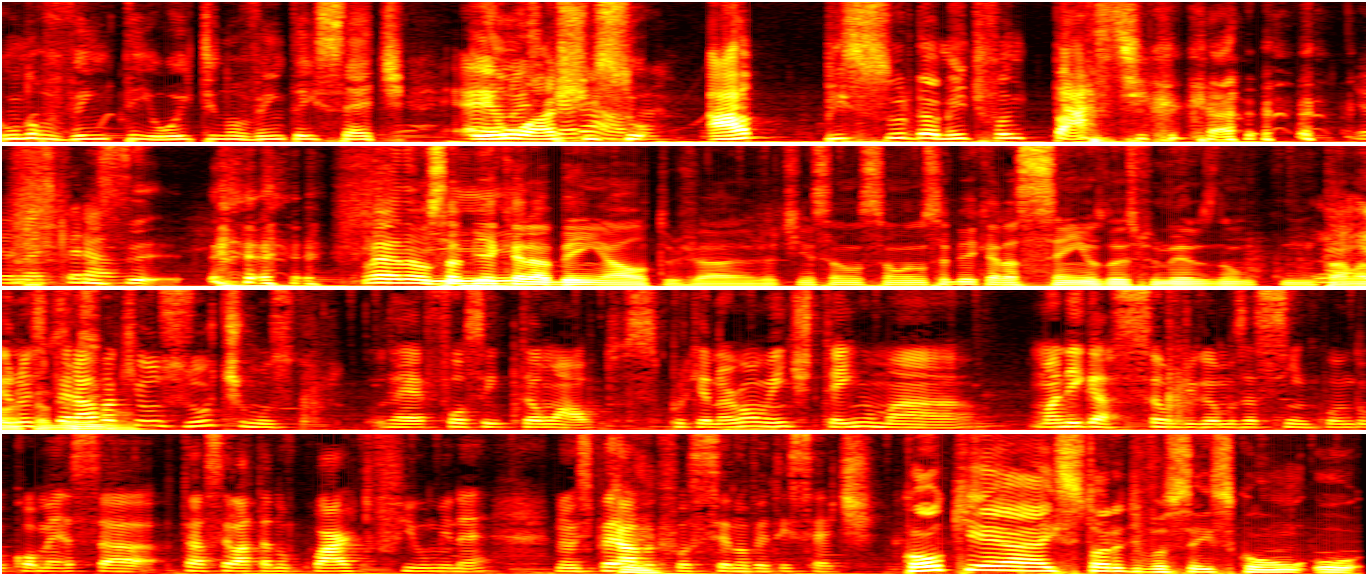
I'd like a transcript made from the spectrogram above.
Com 98 e 97. É, eu, eu acho isso absurdamente fantástico, cara. Eu não esperava. Você... é, não, eu sabia e... que era bem alto já. Já tinha essa noção. Eu não sabia que era 100 os dois primeiros, não, não tava Eu não esperava que os últimos é, fossem tão altos. Porque normalmente tem uma, uma negação, digamos assim, quando começa, tá, sei lá, tá no quarto filme, né? Não esperava Sim. que fosse ser 97. Qual que é a história de vocês com o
